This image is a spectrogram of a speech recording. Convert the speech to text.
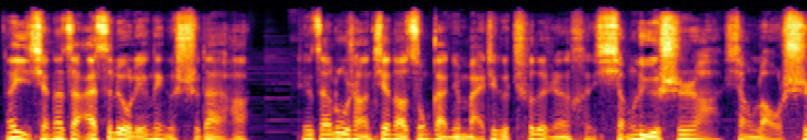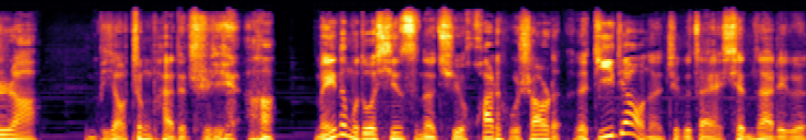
那以前呢，在 S 六零那个时代哈。这个在路上见到，总感觉买这个车的人很像律师啊，像老师啊，比较正派的职业啊，没那么多心思呢去花里胡哨的。那低调呢，这个在现在这个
